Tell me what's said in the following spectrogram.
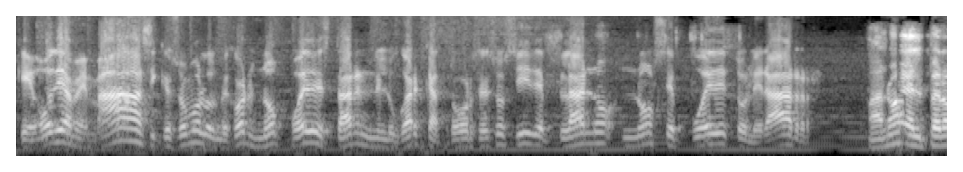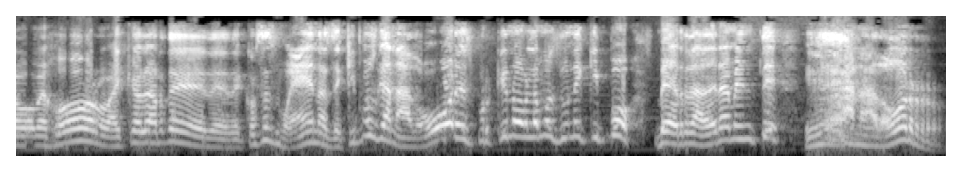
que odiame más y que somos los mejores, no puede estar en el lugar 14. Eso sí, de plano, no se puede tolerar. Manuel, pero mejor hay que hablar de, cosas buenas, de equipos ganadores. ¿Por qué no hablamos de un equipo verdaderamente ganador?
